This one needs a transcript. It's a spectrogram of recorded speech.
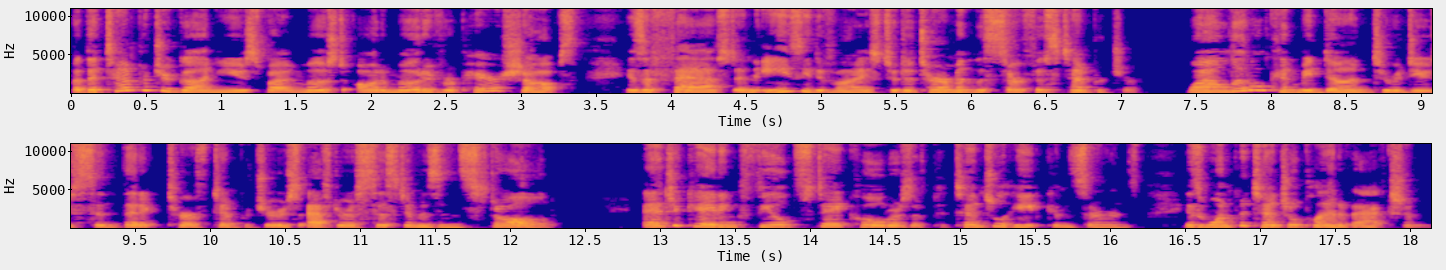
but the temperature gun used by most automotive repair shops is a fast and easy device to determine the surface temperature. While little can be done to reduce synthetic turf temperatures after a system is installed, educating field stakeholders of potential heat concerns is one potential plan of action.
